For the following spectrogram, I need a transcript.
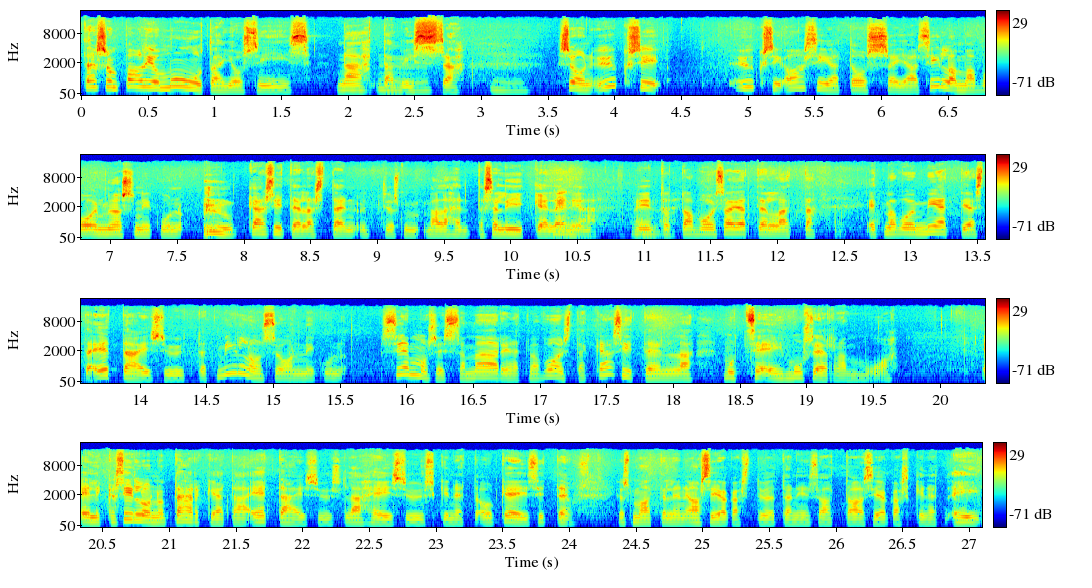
tässä on paljon muuta jo siis nähtävissä. Mm, mm. Se on yksi, yksi asia tuossa ja silloin mä voin myös niin kun, käsitellä sitä, nyt jos mä lähden tässä liikkeelle, niin- mennään, niin, mennään. niin tota, voisi ajatella, että, että mä voin miettiä sitä etäisyyttä, että milloin se on niin kun, semmoisessa määrin, että mä voin sitä käsitellä, mutta se ei muserra mua. Eli silloin on tärkeää tämä etäisyys, läheisyyskin, että okei, sitten Just. jos mä ajattelen asiakastyötä, niin saattaa asiakaskin, että ei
